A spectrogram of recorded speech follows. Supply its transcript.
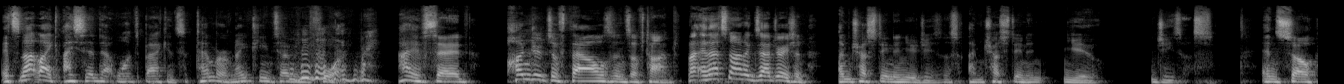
It's not like I said that once back in September of 1974. I have said hundreds of thousands of times, and that's not exaggeration. I'm trusting in you, Jesus. I'm trusting in you, Jesus. And so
